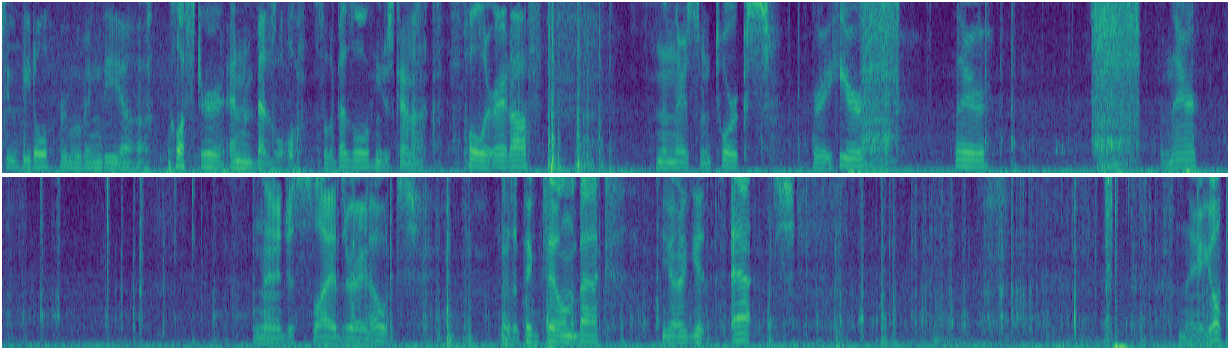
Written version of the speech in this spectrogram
to beetle, removing the uh, cluster and bezel. So the bezel, you just kind of pull it right off. And then there's some Torx right here, there, and there. And then it just slides right out. There's a pigtail in the back you gotta get at. And there you go.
